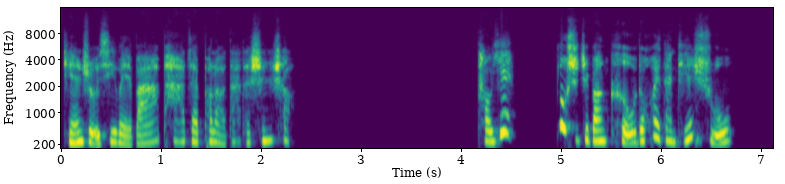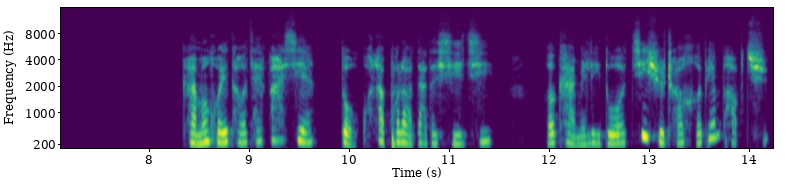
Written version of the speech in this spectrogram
田鼠细尾巴趴在普老大的身上。讨厌，又是这帮可恶的坏蛋田鼠！凯门回头才发现，躲过了普老大的袭击，和卡梅利多继续朝河边跑去。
